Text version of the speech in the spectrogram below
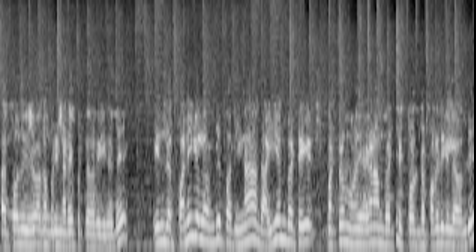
தற்போது விரிவாக்கம் பணி நடைபெற்று வருகிறது. இந்த பணிகள் வந்து பாத்தீங்கன்னா அந்த ஐயம்பேட்டை மற்றும் ஏகனாம்பேட்டை போன்ற பகுதிகளில் வந்து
